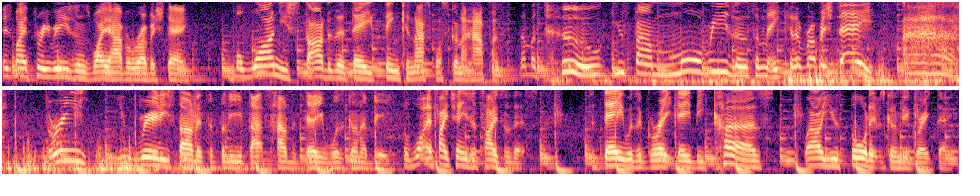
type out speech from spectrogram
Here's my three reasons why you have a rubbish day. Number one, you started the day thinking that's what's going to happen. Number two, you found more reasons to make it a rubbish day. Ah. Three, you really started to believe that's how the day was going to be. But what if I change the title of this? Today was a great day because, well, you thought it was going to be a great day.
